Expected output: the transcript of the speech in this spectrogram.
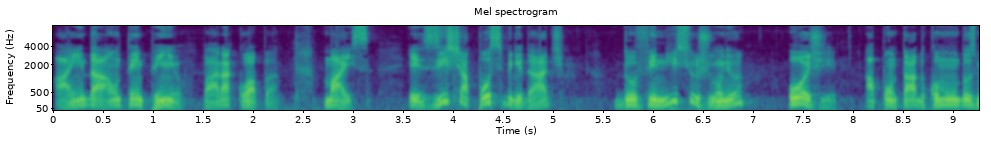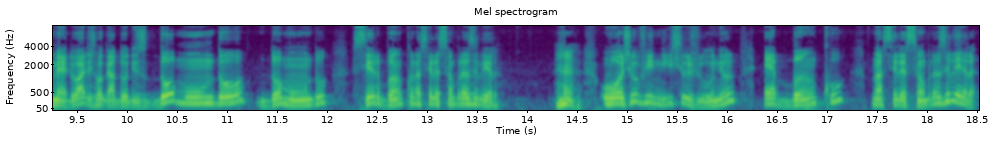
ainda há um tempinho para a Copa, mas existe a possibilidade do Vinícius Júnior hoje apontado como um dos melhores jogadores do mundo, do mundo, ser banco na seleção brasileira. Hoje o Vinícius Júnior é banco na seleção brasileira.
